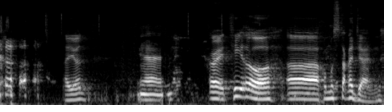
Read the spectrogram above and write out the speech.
Ayun. Yan. Alright, Hiro, uh, kumusta ka dyan?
